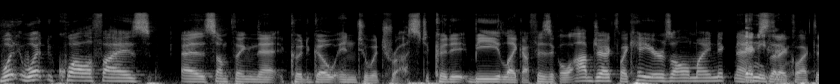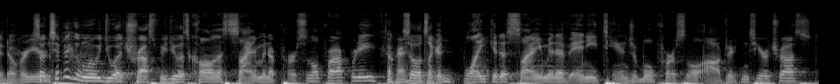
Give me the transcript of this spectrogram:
What what qualifies as something that could go into a trust? Could it be like a physical object, like hey, here's all my knickknacks that I collected over years? so typically when we do a trust, we do what's called an assignment of personal property. Okay. So it's like a blanket assignment of any tangible personal object into your trust.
